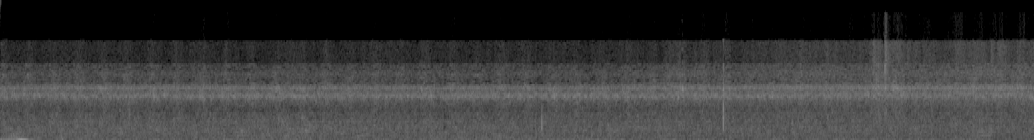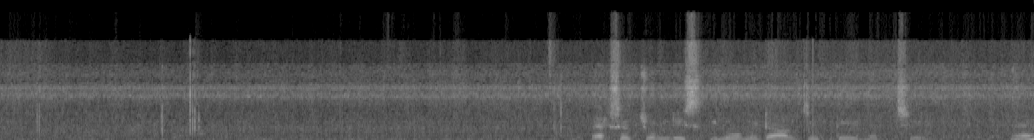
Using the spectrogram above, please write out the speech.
হুম? একশো চল্লিশ কিলোমিটার যেতে হচ্ছে। হ্যাঁ?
